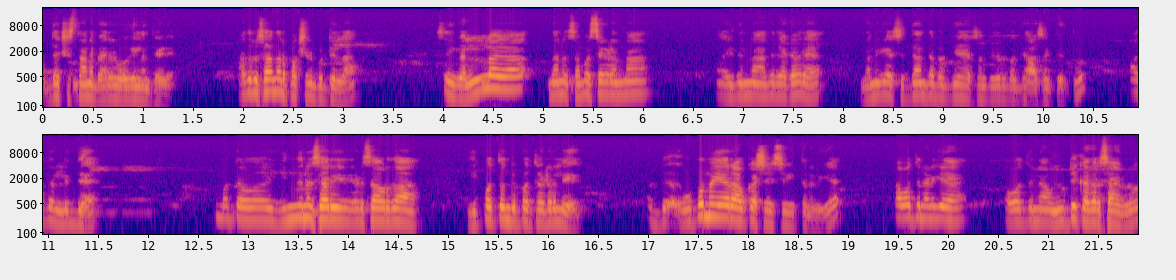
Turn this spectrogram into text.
ಅಧ್ಯಕ್ಷ ಸ್ಥಾನ ಬೇರೆ ಹೋಗಿಲ್ಲ ಅಂತೇಳಿ ಆದರೂ ಸಹ ನಾನು ಪಕ್ಷನ ಬಿಟ್ಟಿಲ್ಲ. ಸೊ ಇವೆಲ್ಲ ನನ್ನ ಸಮಸ್ಯೆಗಳನ್ನು, ಇದನ್ನು ಅದ್ರ ಯಾಕಂದರೆ ನನಗೆ ಸಿದ್ಧಾಂತ ಬಗ್ಗೆ, ಸ್ವಲ್ಪ ಇದ್ರ ಬಗ್ಗೆ ಆಸಕ್ತಿ ಇತ್ತು. ಅದರಲ್ಲಿದ್ದೆ. ಮತ್ತು ಹಿಂದಿನ ಸಾರಿ ಎರಡು ಸಾವಿರದ ಇಪ್ಪತ್ತೊಂದು, ಇಪ್ಪತ್ತೆರಡರಲ್ಲಿ ಉಪಮೇಯರ್ ಅವಕಾಶ ಸಿಗಿತ್ತು ನನಗೆ. ಅವತ್ತು ನನಗೆ, ಅವತ್ತು ನಾವು ಯು ಟಿ ಖದರ್ ಸಾಹೇಬರು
